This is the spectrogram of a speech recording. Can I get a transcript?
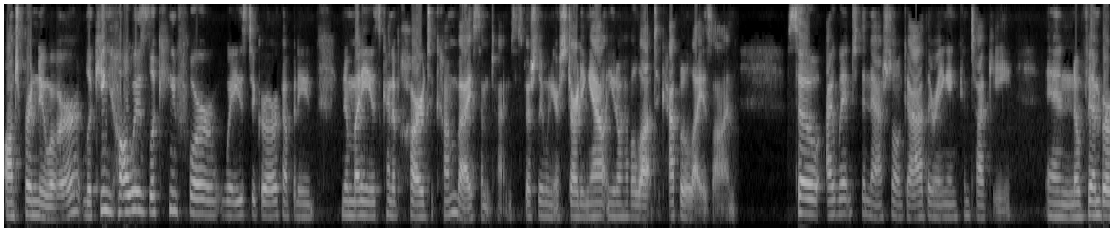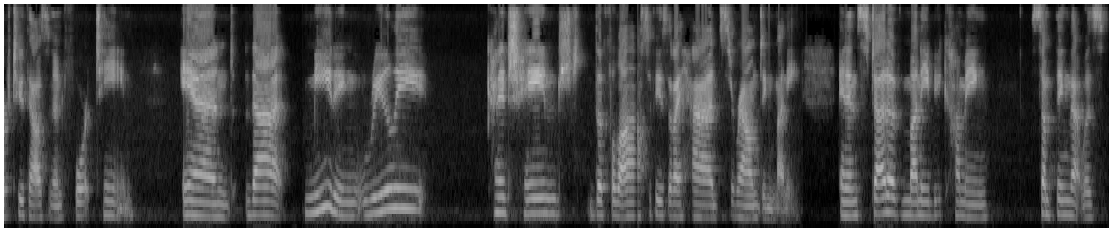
entrepreneur, looking always looking for ways to grow our company, you know, money is kind of hard to come by sometimes, especially when you're starting out and you don't have a lot to capitalize on. So I went to the national gathering in Kentucky in November of 2014. And that meeting really kind of changed the philosophies that I had surrounding money. And instead of money becoming something that was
